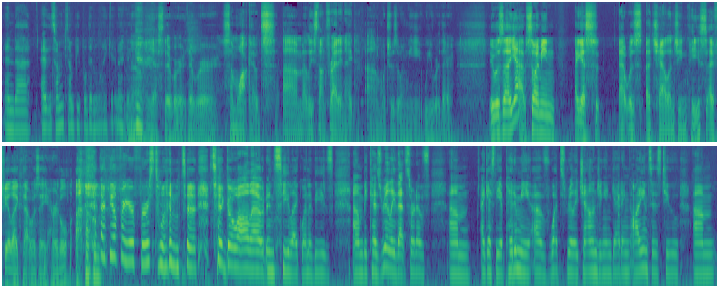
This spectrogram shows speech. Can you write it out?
and uh, some some people didn't like it I think No, yes, there were there were some walkouts, um, at least on Friday night, um, which was when we we were there. It was uh, yeah. So I mean, I guess that was a challenging piece. I feel like that was a hurdle. Um, I feel for your first one to to go all out and see like one of these, um, because really that's sort of, um, I guess, the epitome of what's really challenging in getting audiences to um,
